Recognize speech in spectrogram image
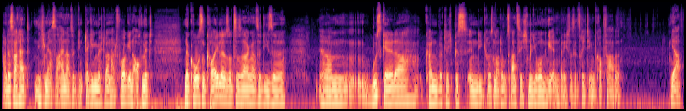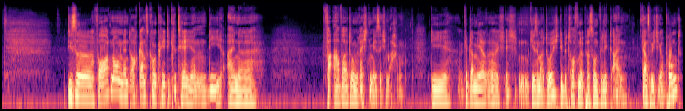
Und das soll halt nicht mehr sein. Also dagegen möchte man halt vorgehen, auch mit einer großen Keule sozusagen. Also diese ähm, Bußgelder können wirklich bis in die Größenordnung 20 Millionen gehen, wenn ich das jetzt richtig im Kopf habe. Ja. Diese Verordnung nennt auch ganz konkret die Kriterien, die eine Verarbeitung rechtmäßig machen. Die gibt da mehrere. Ich, ich gehe sie mal durch. Die betroffene Person willigt ein. Ganz wichtiger Punkt.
